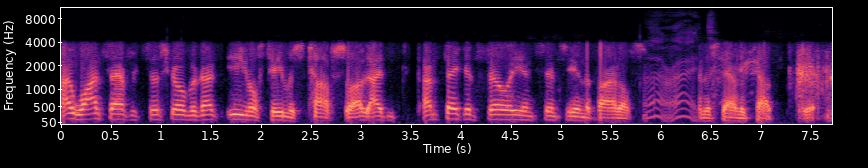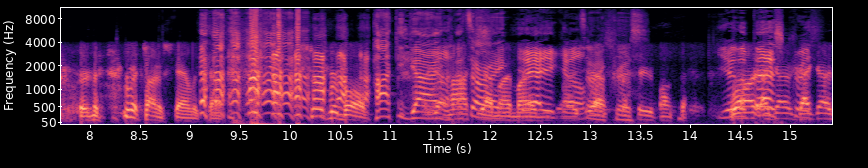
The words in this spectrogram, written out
I want San Francisco, but that Eagles team is tough. So I, I, am thinking Philly and Cincy in the finals. All right. In the Stanley Cup. Yeah. We're talking Stanley Cup. Super Bowl. Hockey guy. That's all right. My there you go. That's all right, Chris. You're well, the best, I got, Chris. I got,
